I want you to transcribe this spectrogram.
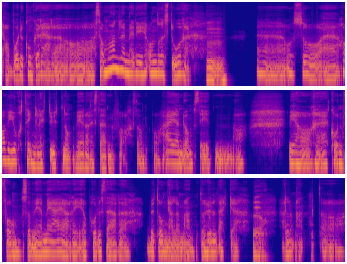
ja, både konkurrere og samhandle med de andre store. Mm. Eh, og så eh, har vi gjort ting litt utenom vi da istedenfor, på eiendomssiden. Og vi har eh, Konform som vi er medeier i å produsere betongelement og hulldekkeelement. Ja.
